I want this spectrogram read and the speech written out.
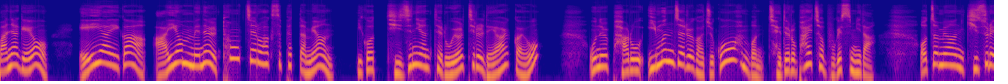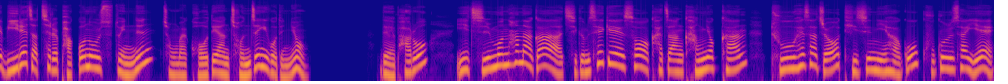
만약에요, AI가 아이언맨을 통째로 학습했다면 이거 디즈니한테 로열티를 내야 할까요? 오늘 바로 이 문제를 가지고 한번 제대로 파헤쳐 보겠습니다. 어쩌면 기술의 미래 자체를 바꿔놓을 수도 있는 정말 거대한 전쟁이거든요. 네, 바로 이 질문 하나가 지금 세계에서 가장 강력한 두 회사죠. 디즈니하고 구글 사이에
